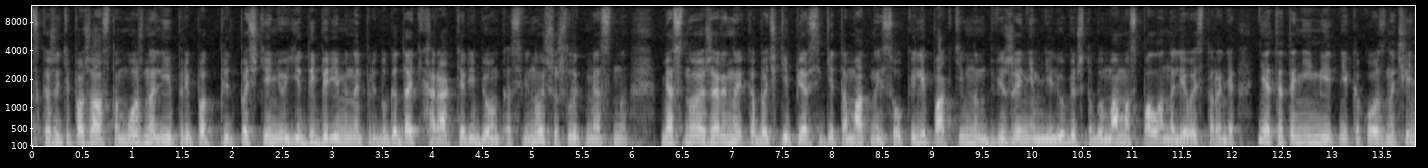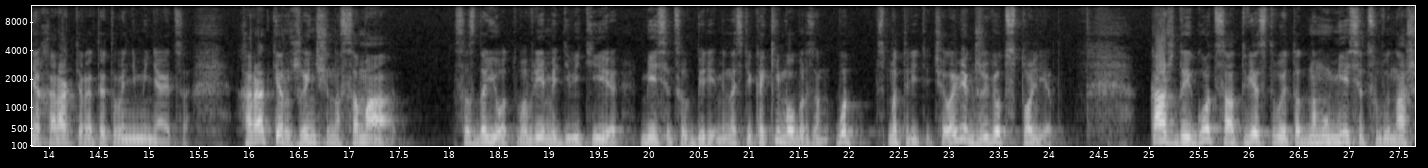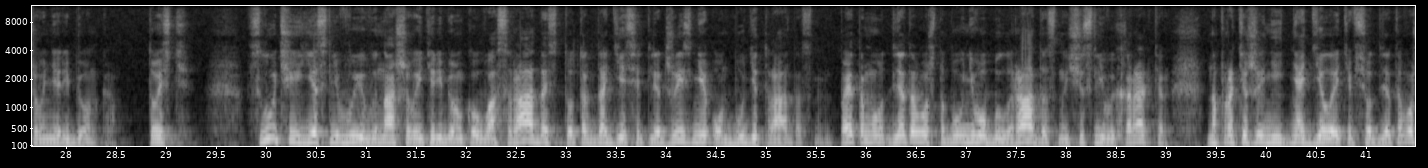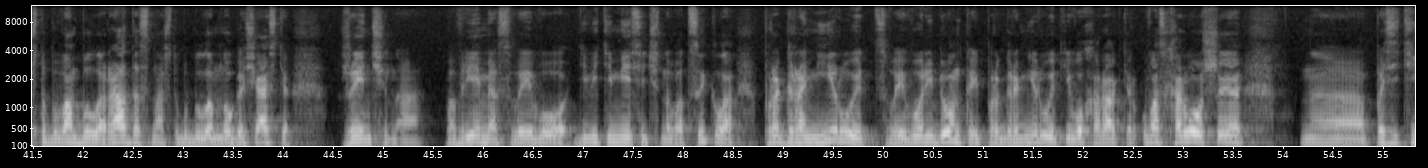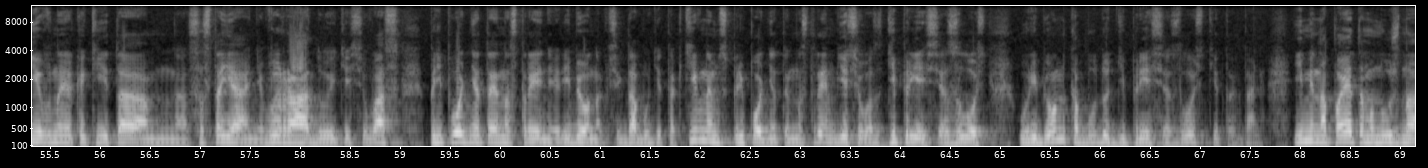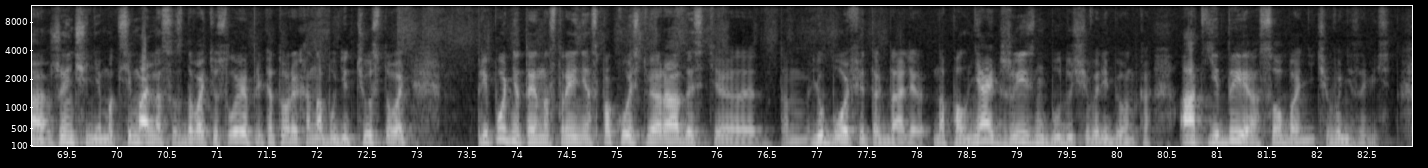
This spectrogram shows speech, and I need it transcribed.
Скажите, пожалуйста, можно ли при предпочтению еды беременной предугадать характер ребенка? Свиной, шашлык, мясно, мясное, жареные кабачки, персики, томатный сок. Или по активным движениям не любит, чтобы мама спала на левой стороне? Нет, это не имеет никакого значения, характер от этого не меняется. Характер женщина сама создает во время 9 месяцев беременности. Каким образом? Вот смотрите, человек живет 100 лет. Каждый год соответствует одному месяцу вынашивания ребенка. То есть в случае, если вы вынашиваете ребенка, у вас радость, то тогда 10 лет жизни он будет радостным. Поэтому для того, чтобы у него был радостный, счастливый характер, на протяжении дня делайте все для того, чтобы вам было радостно, чтобы было много счастья. Женщина во время своего девятимесячного цикла программирует своего ребенка и программирует его характер. У вас хорошие позитивные какие-то состояния, вы радуетесь, у вас приподнятое настроение, ребенок всегда будет активным с приподнятым настроением, если у вас депрессия, злость, у ребенка будут депрессия, злость и так далее. Именно поэтому нужно женщине максимально создавать условия, при которых она будет чувствовать приподнятое настроение, спокойствие, радость, э, там, любовь и так далее, наполнять жизнь будущего ребенка. А от еды особо ничего не зависит.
